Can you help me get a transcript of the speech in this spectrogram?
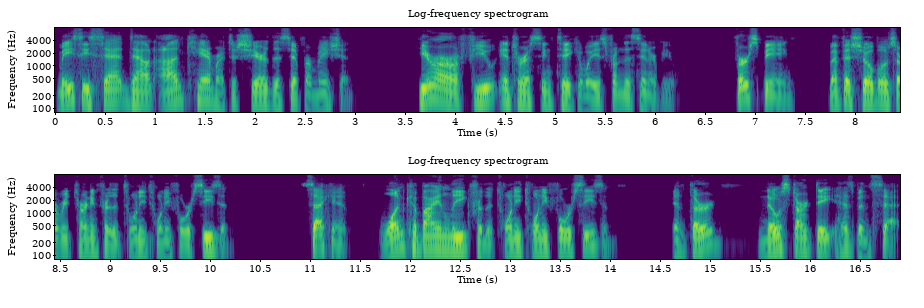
Macy sat down on camera to share this information. Here are a few interesting takeaways from this interview. First being, Memphis Showboats are returning for the 2024 season. Second, one combined league for the 2024 season. And third, no start date has been set.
